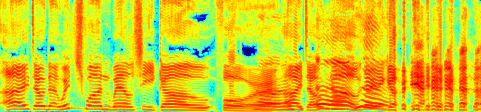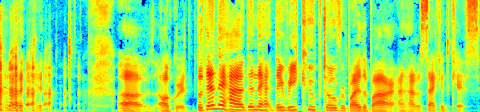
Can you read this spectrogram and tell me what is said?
I don't know which one will she go for. No. I don't Uh, know. There you go. Yeah. Like, uh, awkward. But then they had then they had they recouped over by the bar and had a second kiss.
